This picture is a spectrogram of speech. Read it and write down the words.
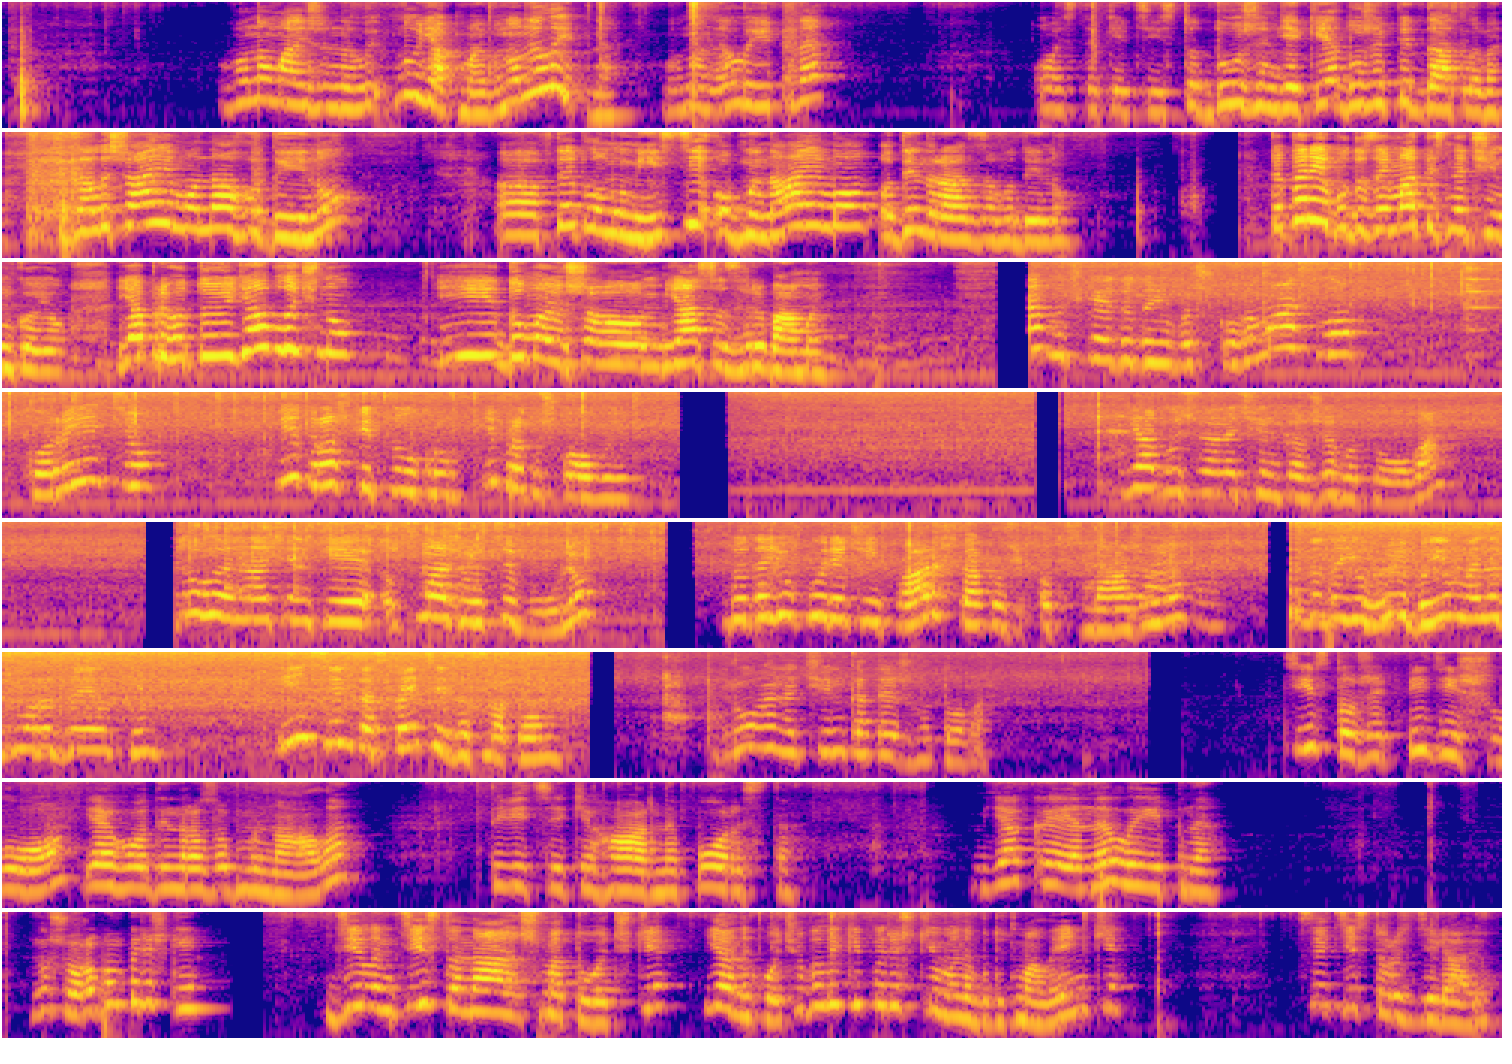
Воно майже не липне. Ну як має? Воно не липне. Воно не липне. Ось таке тісто, дуже м'яке, дуже піддатливе. Залишаємо на годину е, в теплому місці, обминаємо один раз за годину. Тепер я буду займатися начинкою. Я приготую яблучну і думаю, що м'ясо з грибами. Яблучка я додаю вершкове масло, корицю і трошки цукру і протушковую. Яблучна начинка вже готова. Другої начинки смажую цибулю. Додаю курячий фарш, також обсмажую. Додаю гриби в мене з морозилки. І сіль та спеції за смаком. Друга начинка теж готова. Тісто вже підійшло. Я його один раз обминала. Дивіться, яке гарне, пористе. М'яке, не липне. Ну що, робимо пиріжки. Ділимо тісто на шматочки. Я не хочу великі пиріжки, у мене будуть маленькі. Все тісто розділяю.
